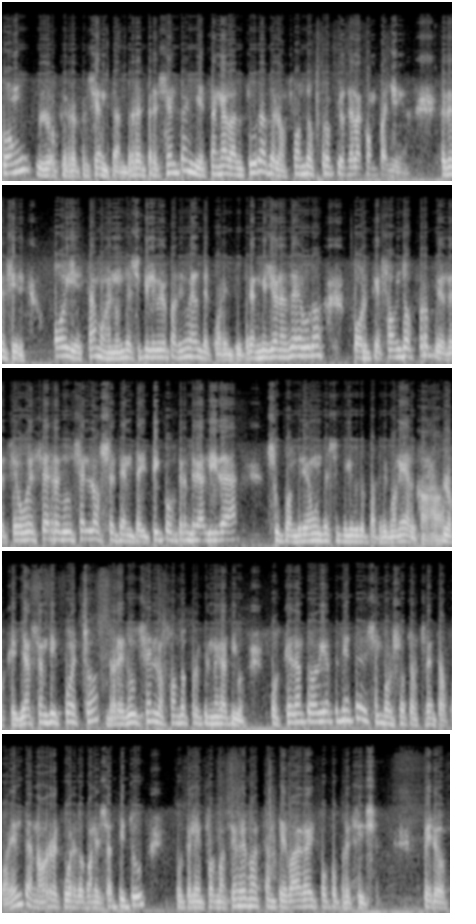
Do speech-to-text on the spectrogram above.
con lo que representan. Representan y están a la altura de los fondos propios de la compañía. Es decir, hoy estamos en un desequilibrio patrimonial de 43 millones de euros porque fondos propios de CVC reducen los 70 y pico que en realidad supondrían un desequilibrio patrimonial. Los que ya se han dispuesto reducen los fondos propios negativos. Pues quedan todavía pendientes de desembolso otros 30 o 40, no recuerdo con exactitud porque la información es bastante vaga y poco precisa. Pero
